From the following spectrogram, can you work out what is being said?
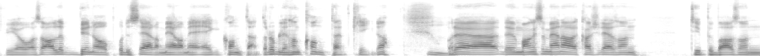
HBO. altså Alle begynner å produsere mer og mer eget content, og da blir det en sånn content-krig. da. Og det, det er mange som mener at kanskje det er sånn type bare sånn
